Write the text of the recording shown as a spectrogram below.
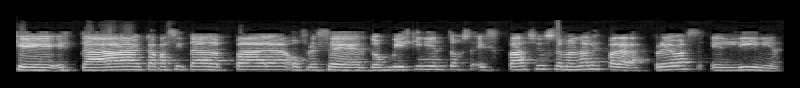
que está capacitada para ofrecer 2.500 espacios semanales para las pruebas en línea.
